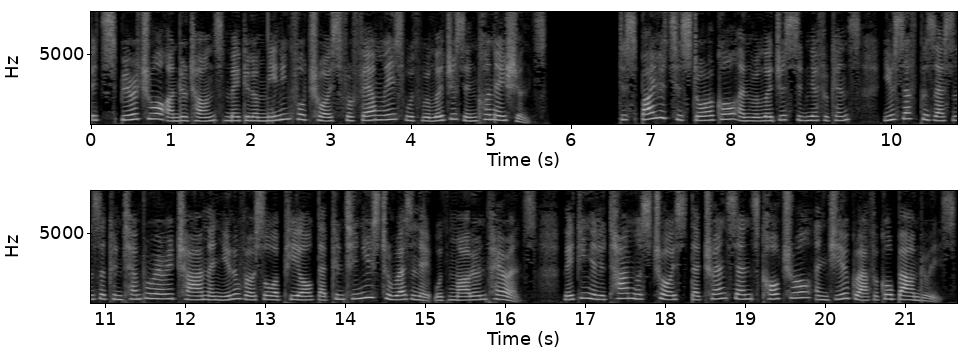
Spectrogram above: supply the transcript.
Its spiritual undertones make it a meaningful choice for families with religious inclinations. Despite its historical and religious significance, Yousef possesses a contemporary charm and universal appeal that continues to resonate with modern parents, making it a timeless choice that transcends cultural and geographical boundaries.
